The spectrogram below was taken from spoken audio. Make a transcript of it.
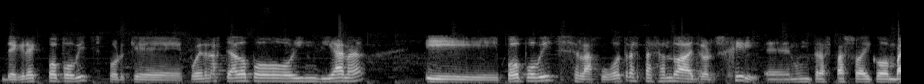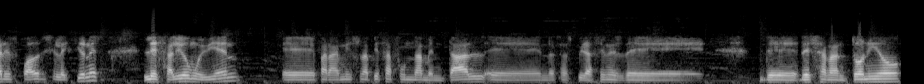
de Greg Popovich porque fue drafteado por Indiana y Popovich se la jugó traspasando a George Hill en un traspaso ahí con varios jugadores y selecciones. Le salió muy bien. Eh, para mí es una pieza fundamental eh, en las aspiraciones de, de, San Antonio.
